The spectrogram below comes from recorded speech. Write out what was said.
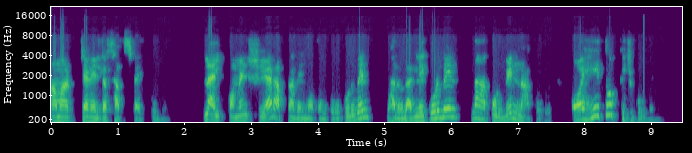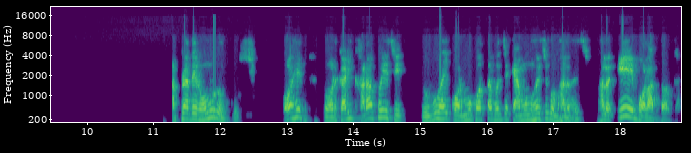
আমার চ্যানেলটা সাবস্ক্রাইব করবেন। লাইক কমেন্ট শেয়ার আপনাদের মতন করে করবেন। ভালো লাগলে করবেন, না করবেন না করবেন। অহেতুক কিছু করবেন আপনাদের অনুরোধ করছি, অহেত তরকারি খারাপ হয়েছে, তবু ভাই কর্মকর্তা বলছে কেমন হয়েছে গো, ভালো হয়েছে। ভালো, এ বলার দরকার।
